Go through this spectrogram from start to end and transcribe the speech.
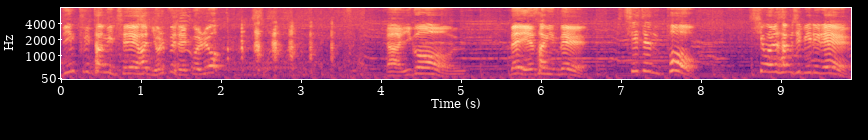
님 프리타밍 제한 10배 될걸요? 야 이거 내 예상인데 시즌4 10월 31일에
